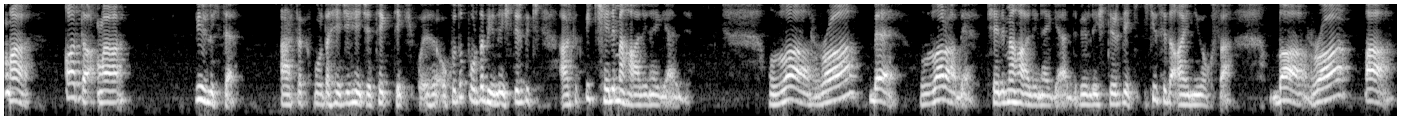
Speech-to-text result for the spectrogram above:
a, kata, a. Birlikte. Artık burada hece hece tek tek e, okuduk. Burada birleştirdik. Artık bir kelime haline geldi. Zarabe. Zarabe. Kelime haline geldi. Birleştirdik. İkisi de aynı yoksa. Daraka.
